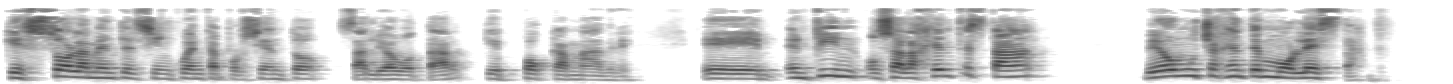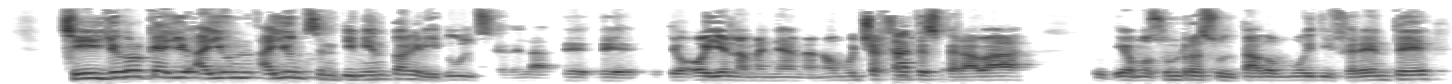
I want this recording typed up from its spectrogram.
que solamente el 50% salió a votar, qué poca madre. Eh, en fin, o sea, la gente está, veo mucha gente molesta. Sí, yo creo que hay, hay un, hay un sentimiento agridulce de, la, de, de, de, hoy en la mañana, ¿no? Mucha gente esperaba digamos, un resultado muy diferente.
